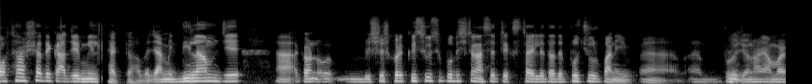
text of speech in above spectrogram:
কথার সাথে কাজের মিল থাকতে হবে। যে আমি দিলাম যে কারণ বিশেষ করে কিছু কিছু প্রতিষ্ঠান আছে টেক্সটাইলে তাদের প্রচুর পানি প্রয়োজন হয়। আমার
